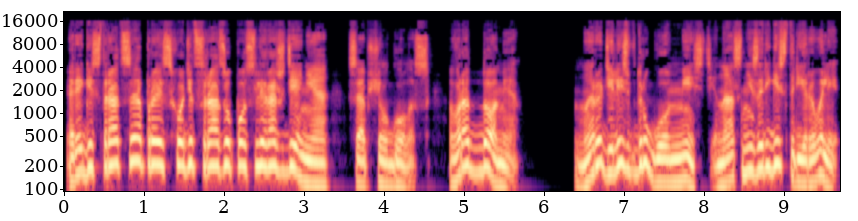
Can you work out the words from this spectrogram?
«Регистрация происходит сразу после рождения», — сообщил голос. «В роддоме». Мы родились в другом месте, нас не зарегистрировали»,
